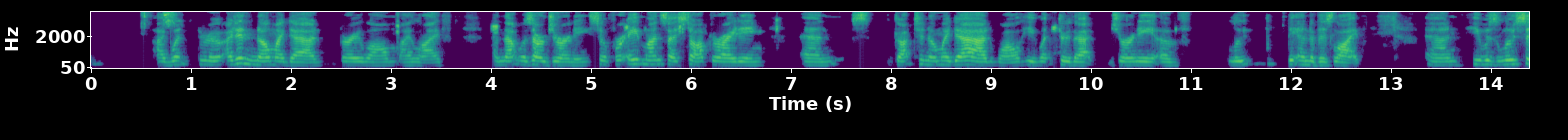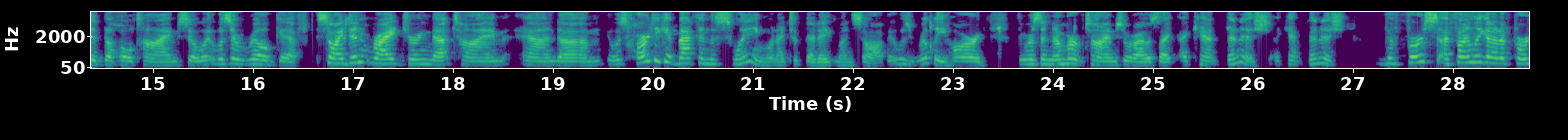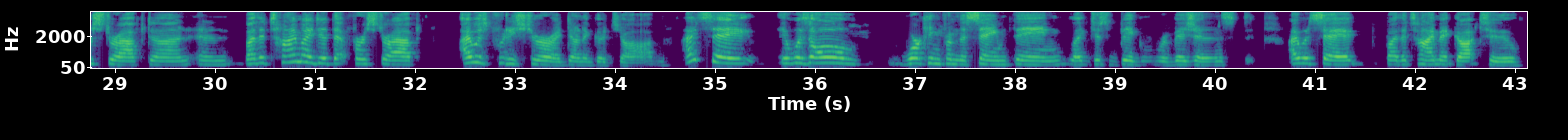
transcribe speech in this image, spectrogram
i went through i didn't know my dad very well in my life and that was our journey so for eight months i stopped writing and got to know my dad while he went through that journey of lu- the end of his life. And he was lucid the whole time so it was a real gift. So i didn't write during that time and um, it was hard to get back in the swing when i took that eight months off. It was really hard. There was a number of times where i was like i can't finish i can't finish. The first i finally got a first draft done and by the time i did that first draft i was pretty sure i'd done a good job. I'd say it was all working from the same thing like just big revisions. I would say by the time it got to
